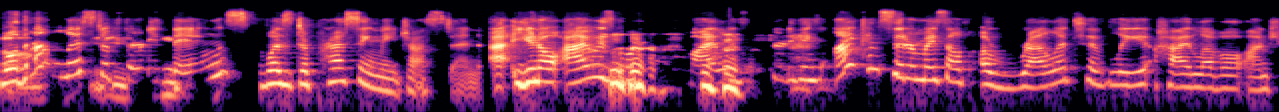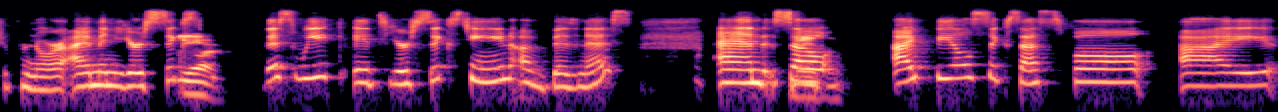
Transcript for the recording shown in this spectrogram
Well, Um, that list of 30 things was depressing me, Justin. Uh, you know, I was going through my list of 30 things. I consider myself a relatively high level entrepreneur. I'm in year 16. You are. This week, it's year 16 of business. And so. I feel successful. I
